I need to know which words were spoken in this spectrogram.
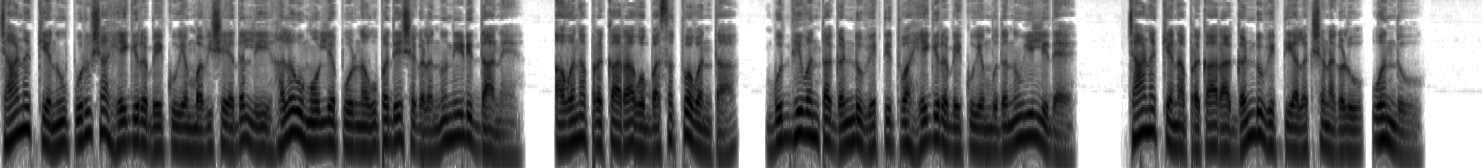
ಚಾಣಕ್ಯನು ಪುರುಷ ಹೇಗಿರಬೇಕು ಎಂಬ ವಿಷಯದಲ್ಲಿ ಹಲವು ಮೌಲ್ಯಪೂರ್ಣ ಉಪದೇಶಗಳನ್ನು ನೀಡಿದ್ದಾನೆ. ಅವನ ಪ್ರಕಾರ ಒಬ್ಬ ಸತ್ವವಂತ, ಬುದ್ಧಿವಂತ ಗಂಡು ವ್ಯಕ್ತಿತ್ವ ಹೇಗಿರಬೇಕು ಎಂಬುದನ್ನು ಇಲ್ಲಿದೆ. ಚಾಣಕ್ಯನ ಪ್ರಕಾರ ಗಂಡು ವ್ಯಕ್ತಿಯ ಲಕ್ಷಣಗಳು ಒಂದು.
